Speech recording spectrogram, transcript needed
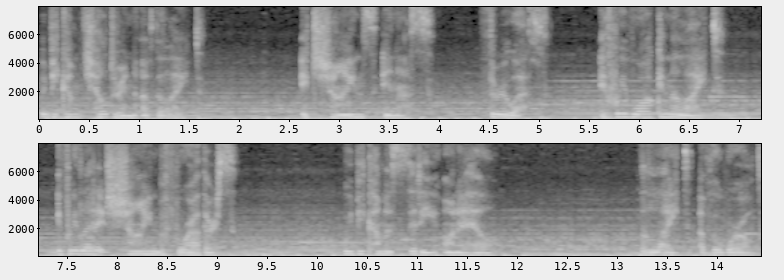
we become children of the light. It shines in us, through us. If we walk in the light, if we let it shine before others, we become a city on a hill. The light of the world.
